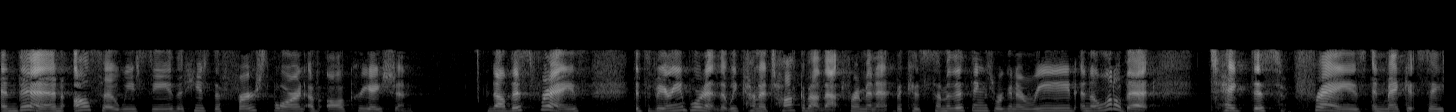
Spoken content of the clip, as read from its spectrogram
And then also we see that he's the firstborn of all creation. Now, this phrase, it's very important that we kind of talk about that for a minute because some of the things we're going to read in a little bit take this phrase and make it say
